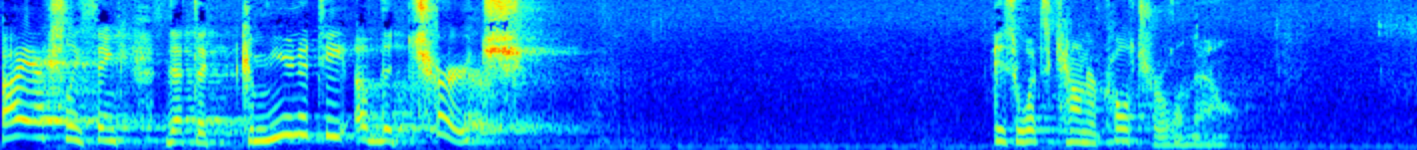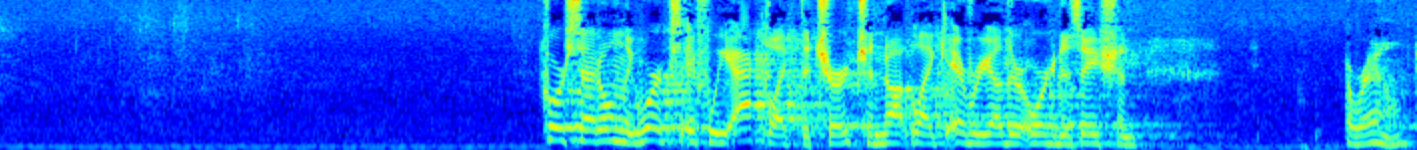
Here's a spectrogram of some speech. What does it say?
I actually think that the community of the church is what's countercultural now. Of course, that only works if we act like the church and not like every other organization around.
